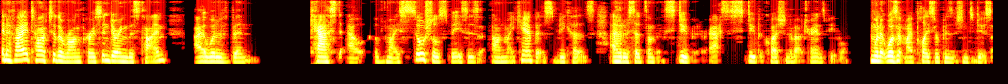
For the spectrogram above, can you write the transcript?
and if I had talked to the wrong person during this time, I would have been cast out of my social spaces on my campus because I would have said something stupid or asked a stupid question about trans people when it wasn't my place or position to do so.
